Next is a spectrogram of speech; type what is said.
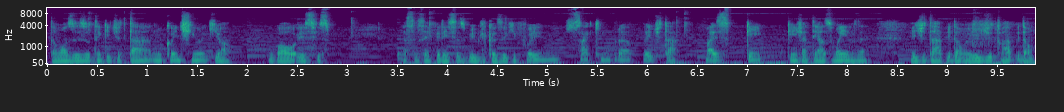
Então às vezes eu tenho que editar no cantinho aqui, ó. Igual esses, essas referências bíblicas aqui foi um saquinho para editar. Mas quem, quem já tem as manhas, né? Edita rapidão, eu edito rapidão.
